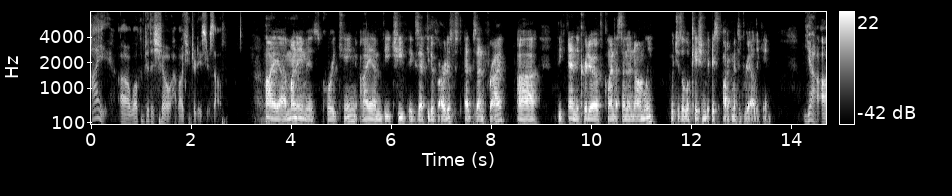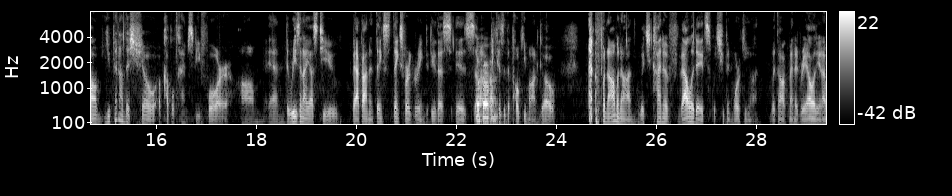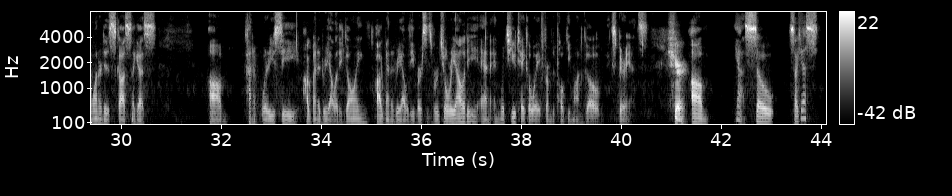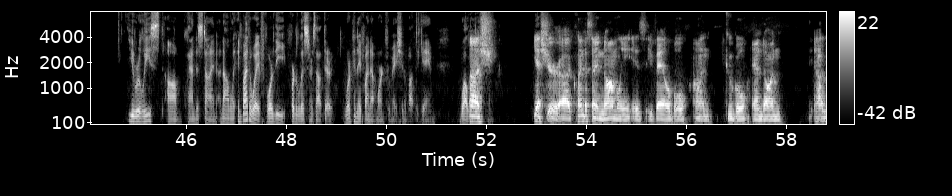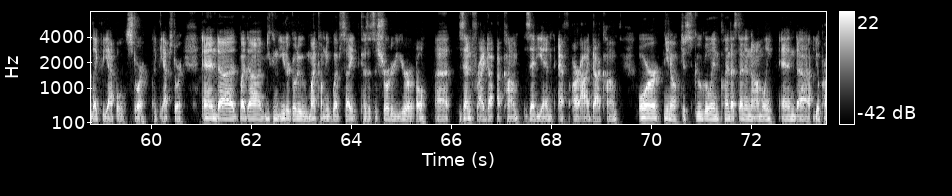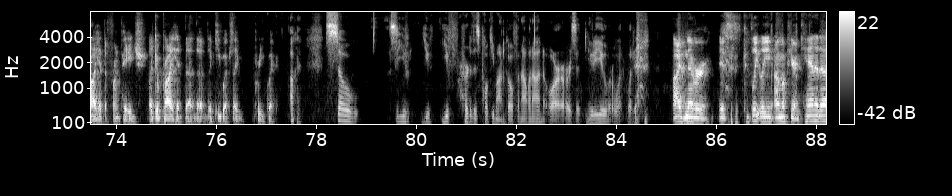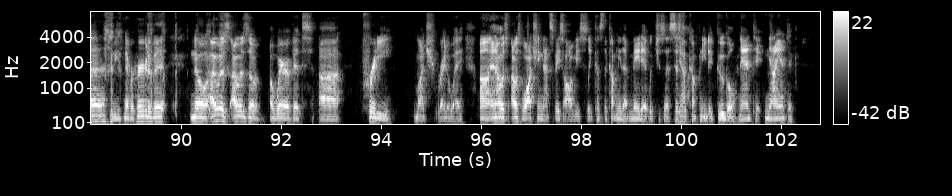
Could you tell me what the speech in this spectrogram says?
Hi, uh, welcome to the show. How about you introduce yourself? Hi, uh, my name is Corey King. I am the chief executive artist at Zenfri, uh, the, and the creator of Clandestine Anomaly, which is a location-based augmented reality game. Yeah, um, you've been on this show a couple times before, um, and the reason I asked you back on, and thanks thanks for agreeing to do this, is No uh, because of the Pokemon Go phenomenon, which kind of validates what you've been working on with augmented reality. And I wanted to discuss, I guess, um, kind of where you see augmented reality going, augmented reality versus virtual reality, and, and what you take away from the Pokemon Go experience. Sure. Um, yeah, so so I guess you released um, clandestine anomaly. And by the way, for the for the listeners out there, where can they find out more information about the game? Well, Uh, sh- yeah, sure. Uh, Clandestine Anomaly is available on Google and on uh, like the Apple Store, like the App Store. And uh, but uh, you can either go to my company website because it's a shorter URL, uh, zenfri.com, z e n f r i.com, or you know just Google in clandestine anomaly, and uh, you'll probably hit the front page. Like you'll probably hit the the, the key website pretty quick. okay, so so you you you've heard of this Pokemon Go phenomenon, or or is it new to you, or what what? I've never. It's completely. I'm up here in Canada. We've never heard of it. No, I was. I was uh, aware of it uh, pretty much right away, uh, and I was. I was watching that space obviously because the company that made it, which is a sister Yeah. company to Google, Niantic, Niantic,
